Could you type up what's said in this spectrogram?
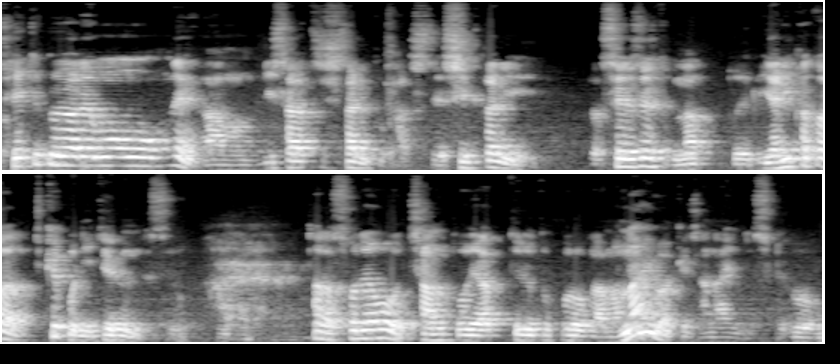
結局あれもねあのリサーチしたりとかしてしっかりセールスレートなやり方は結構似てるんですよ。ただそれをちゃんとやってるところが、まあ、ないわけじゃないんですけど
